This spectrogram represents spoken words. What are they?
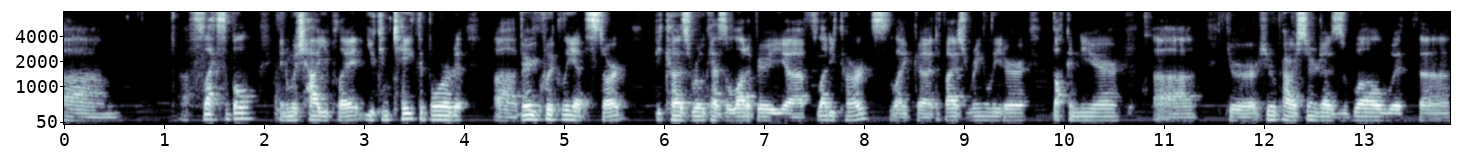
um, flexible in which how you play it. You can take the board uh, very quickly at the start because Rogue has a lot of very uh, floody cards like uh, Defias Ringleader, Buccaneer, uh, your Hero Power synergizes well with uh,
